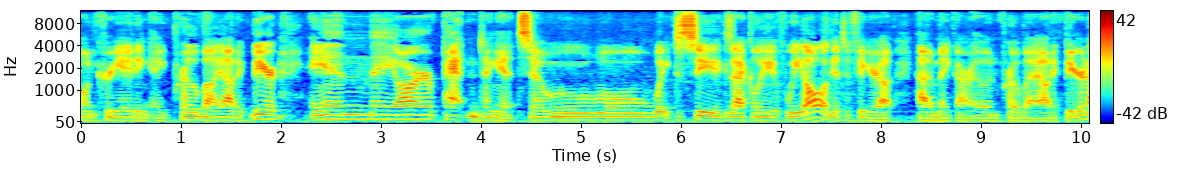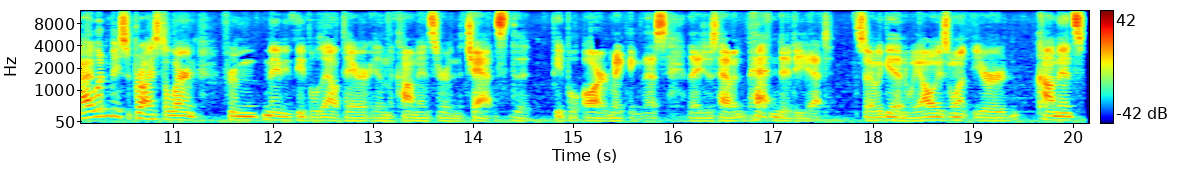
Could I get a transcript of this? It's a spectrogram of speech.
on creating a probiotic beer, and they are patenting it. So we'll wait to see exactly if we all get to figure out how to make our own probiotic beer. And I wouldn't be surprised to learn from maybe people out there in the comments or in the chats that people are making this. They just haven't patented it yet. So again, we always want your comments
